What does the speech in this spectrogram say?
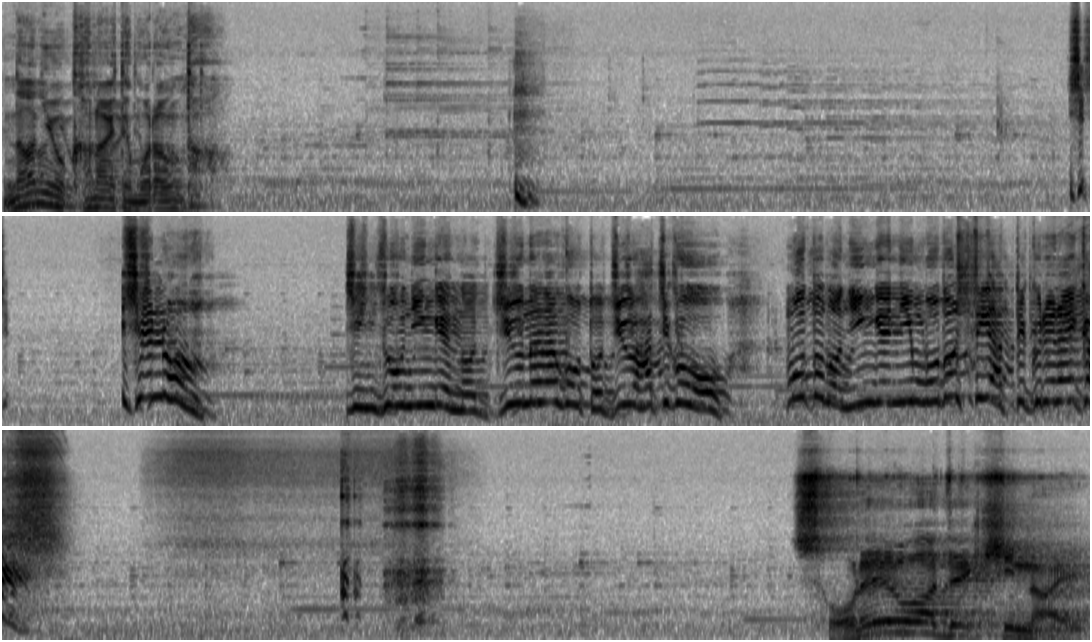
何を叶えてもらうんだ、うん、シェンロン人造人間の17号と18号を元の人間に戻してやってくれないかそれはできない。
